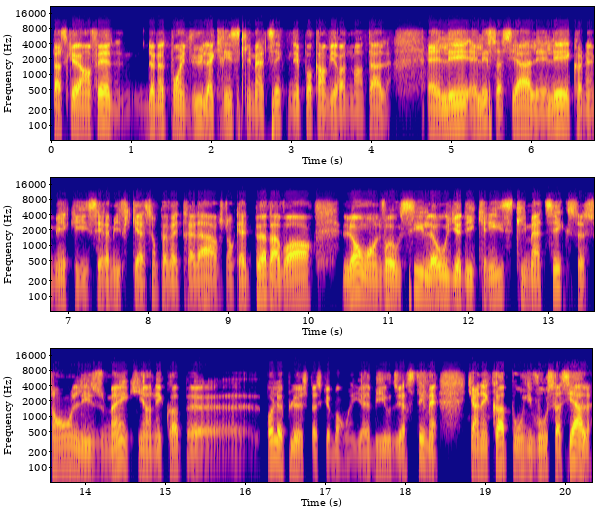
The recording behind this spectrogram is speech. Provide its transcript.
Parce qu'en en fait, de notre point de vue, la crise climatique n'est pas qu'environnementale. Elle est, sociale, elle est économique et ses ramifications peuvent être très larges. Donc, elles peuvent avoir, là où on le voit aussi, là où il y a des crises climatiques, ce sont les humains qui en écopent, euh, pas le plus, parce que bon, il y a la biodiversité, mais qui en écopent au niveau social.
